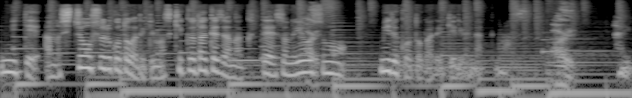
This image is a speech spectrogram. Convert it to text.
見てあの視聴することができます。聞くだけじゃなくて、その様子も見ることができるようになってます。はい。はい。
